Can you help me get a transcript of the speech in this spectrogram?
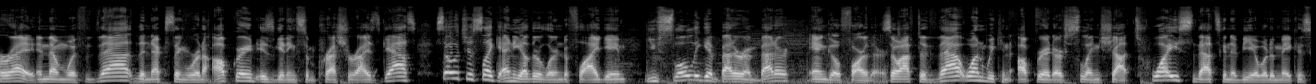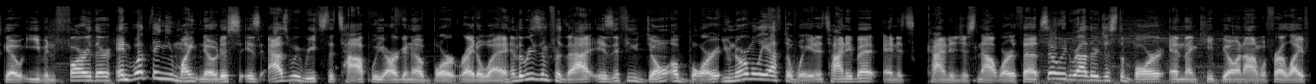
Hooray. And then with that, the next thing we're going to upgrade is getting some pressurized gas. So it's just like any other learn to fly game, you slowly get better and better and go farther. So after that one, we can upgrade our slingshot twice. That's going to be able to make us go even farther. And one thing you might notice is as we reach the top, we are going to abort right away. And the reason for that is if you don't abort, you normally have to wait a tiny bit and it's kind of just not worth it. So we'd rather just abort and then keep going on with our life.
